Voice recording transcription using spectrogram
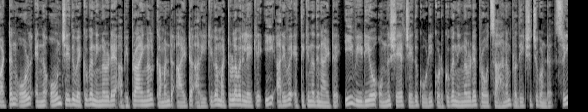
ബട്ടൺ ഓൾ എന്ന് ഓൺ ചെയ്തു വെക്കുക നിങ്ങളുടെ അഭിപ്രായങ്ങൾ കമന്റ് ആയിട്ട് അറിയിക്കുക. മറ്റുള്ളവരിലേക്ക് ഈ അറിവ് എത്തിക്കുന്നതിനായിട്ട് ഈ വീഡിയോ ഒന്ന് ഷെയർ ചെയ്തു കൂടി കൊടുക്കുക നിങ്ങളുടെ പ്രോത്സാഹനം പ്രതീക്ഷിച്ചുകൊണ്ട്. ശ്രീ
